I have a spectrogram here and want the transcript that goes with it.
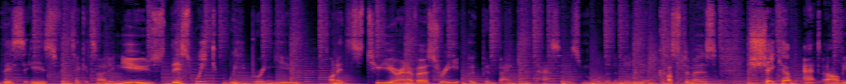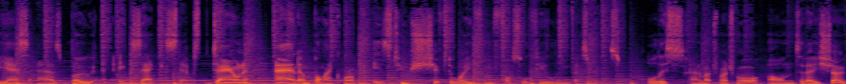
this is FinTech Insider News. This week, we bring you on its two year anniversary, open banking passes more than a million customers, shake up at RBS as Bo exec steps down, and BlackRock is to shift away from fossil fuel investments. All this and much, much more on today's show.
